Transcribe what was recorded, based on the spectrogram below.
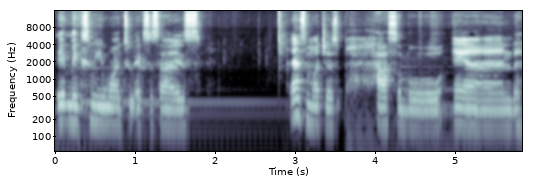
it makes me want to exercise as much as possible. And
